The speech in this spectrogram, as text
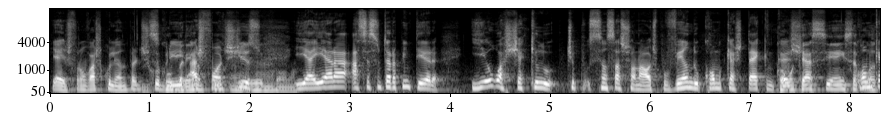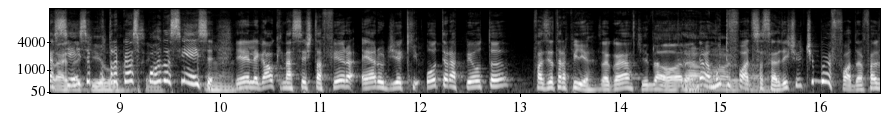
E aí eles foram vasculhando pra descobrir as fontes disso. como. E aí era a sessão de terapia inteira. E eu achei aquilo, tipo, sensacional, tipo, vendo como que as técnicas. Como que é a ciência Como que a ciência daquilo, por trás dessa sim. porra da ciência. E aí é legal que na sexta-feira era o dia que o terapeuta fazia terapia. Sabe qual é? Que da hora. Não, é muito hora, foda da essa série. Deixa- Tipo, é foda. Faz...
